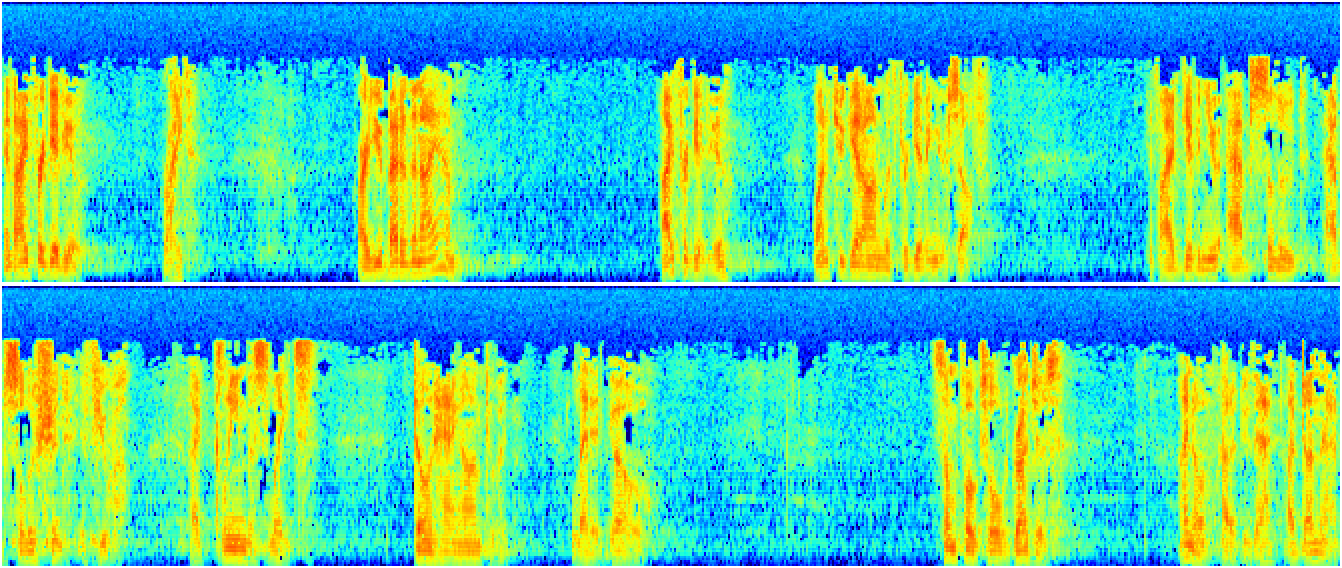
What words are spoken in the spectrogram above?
And I forgive you, right? Are you better than I am? I forgive you. Why don't you get on with forgiving yourself? If I've given you absolute absolution, if you will, I've cleaned the slates. Don't hang on to it. Let it go. Some folks hold grudges. I know how to do that. I've done that.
